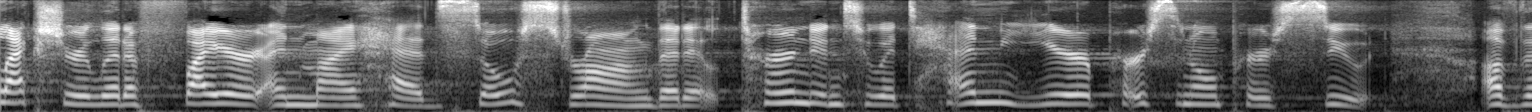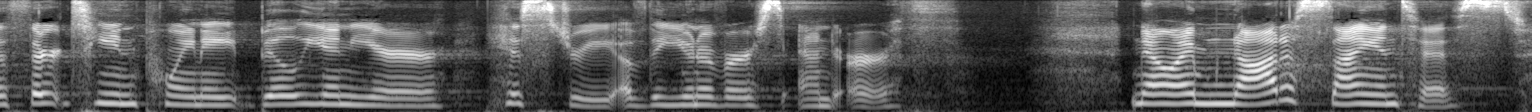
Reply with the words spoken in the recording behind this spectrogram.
lecture lit a fire in my head so strong that it turned into a 10 year personal pursuit of the 13.8 billion year history of the universe and Earth. Now, I'm not a scientist,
